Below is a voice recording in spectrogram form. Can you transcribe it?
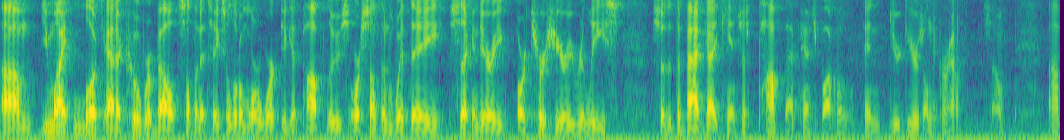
um, you might look at a Cobra belt, something that takes a little more work to get popped loose, or something with a secondary or tertiary release so that the bad guy can't just pop that pinch buckle and your gear's on the ground. So uh,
